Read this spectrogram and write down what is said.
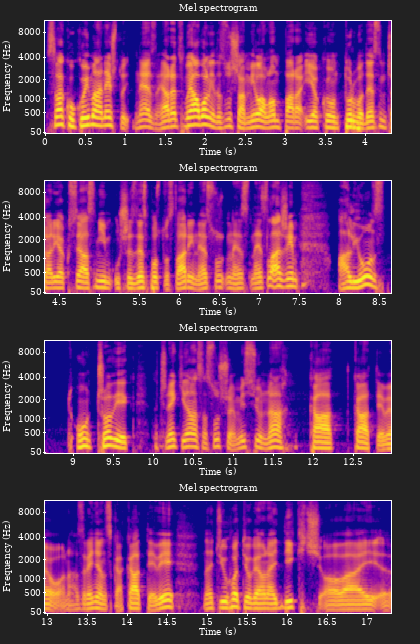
svako ko ima nešto, ne znam, ja recimo, ja volim da slušam Mila Lompara, iako je on turbo desničar, iako se ja s njim u 60% stvari ne, slu- ne, ne slažem, ali on, on čovjek, znači neki dan sam slušao emisiju na K, KTV, ona Zrenjanska KTV, znači uhvatio ga je onaj Dikić, ovaj, eh,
